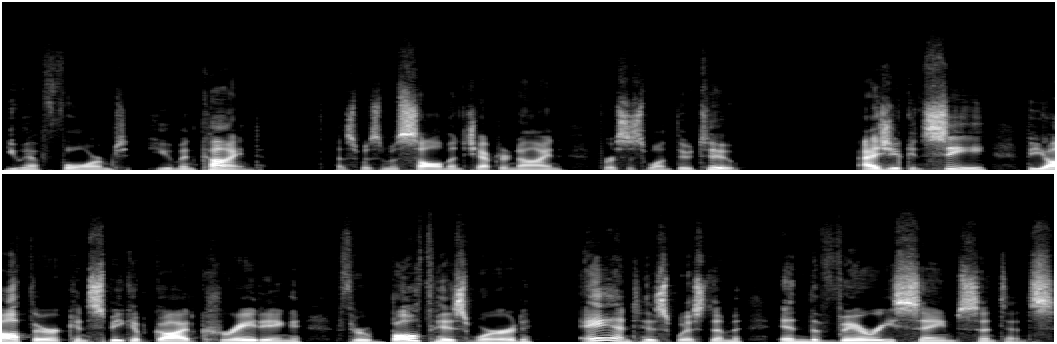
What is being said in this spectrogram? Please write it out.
you have formed humankind. That's Wisdom of Solomon, chapter 9, verses 1 through 2. As you can see, the author can speak of God creating through both his word and his wisdom in the very same sentence,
